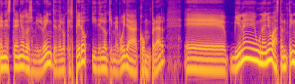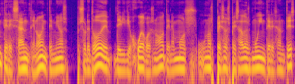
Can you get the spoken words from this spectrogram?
en este año 2020, de lo que espero y de lo que me voy a comprar. Eh, viene un año bastante interesante, ¿no? En términos sobre todo de, videojuegos, ¿no? Tenemos unos pesos pesados muy interesantes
